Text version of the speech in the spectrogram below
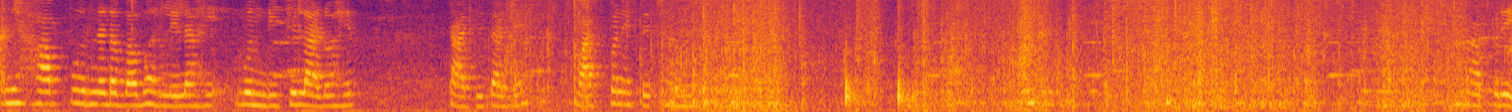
आणि हा पूर्ण डबा भरलेला आहे. बुंदीचे लाडू आहेत. ताजे ताजे. वास पण येते छान. बापरे.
